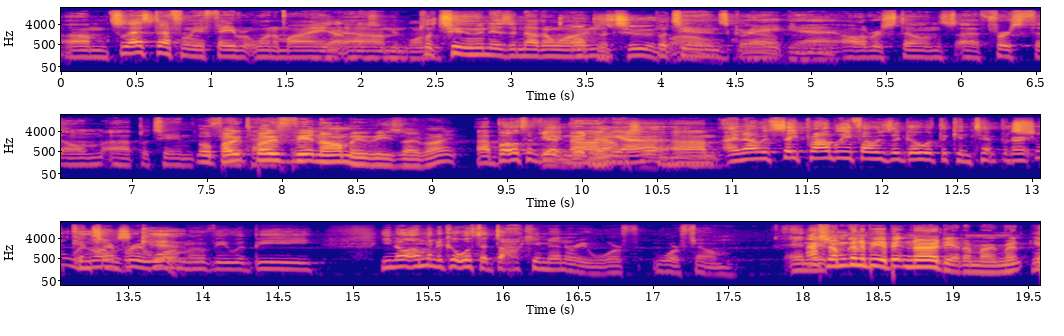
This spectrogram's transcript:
Um, so that's definitely a favorite one of mine. Yeah, um, one. Platoon is another one. Platoon, Platoon's wow, great. yeah, Yeah, Oliver Stone's uh, first film, uh, Platoon. Well, both both. Vietnam movies, though, right? Uh, both are Yeah, Vietnam, Vietnam's, yeah. yeah. Um, and I would say probably if I was to go with the contemporary I saw when I was a contemporary war kid. movie would be, you know, I'm going to go with a documentary war war film. And Actually, it- I'm going to be a bit nerdy at the moment. In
